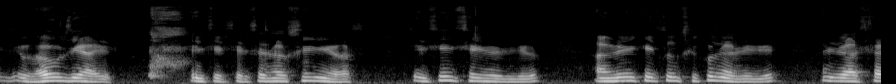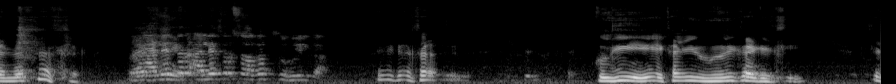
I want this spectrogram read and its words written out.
जे भाऊ जे आहेत त्यांचे त्यांचं नाव श्रीनिवास त्यांचे दिवस अमेरिकेतून शिकून आलेले आणि राजकारणात नसतात आले तर आले तर स्वागत होईल का? आता कुणी एखादी भूमिका घेतली तर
